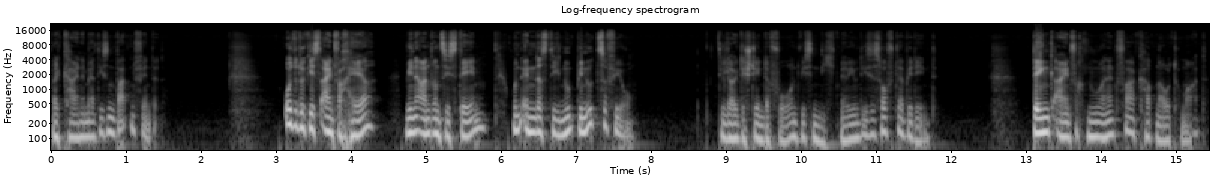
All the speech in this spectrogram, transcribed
weil keiner mehr diesen Button findet. Oder du gehst einfach her, wie in einem anderen System, und änderst die Benutzerführung. Die Leute stehen davor und wissen nicht mehr, wie man diese Software bedient. Denk einfach nur an einen Fahrkartenautomat.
